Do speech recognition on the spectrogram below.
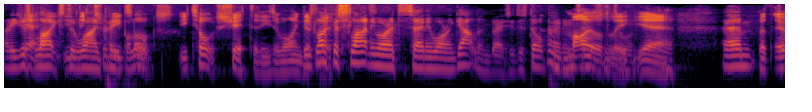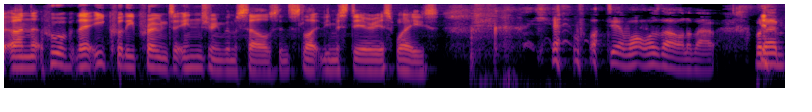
And he just Yeah, likes to wind people talks, He talks shit and he's a wind. He's like a slightly more entertaining Warren Gatland, basically. Just don't pay any mildly, attention to him. yeah. Um, But they're, and who they're equally prone to injuring themselves in slightly mysterious ways. yeah, what, yeah, what was that all about? But um,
